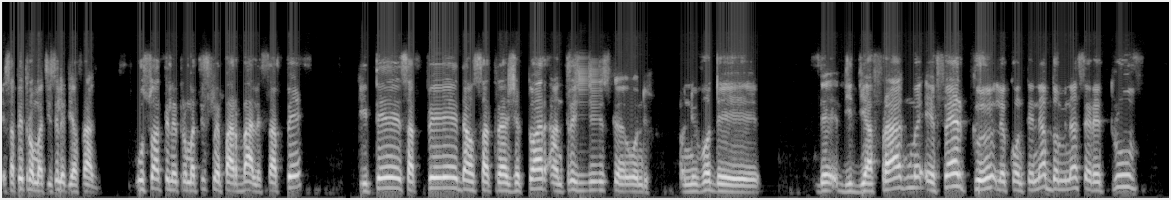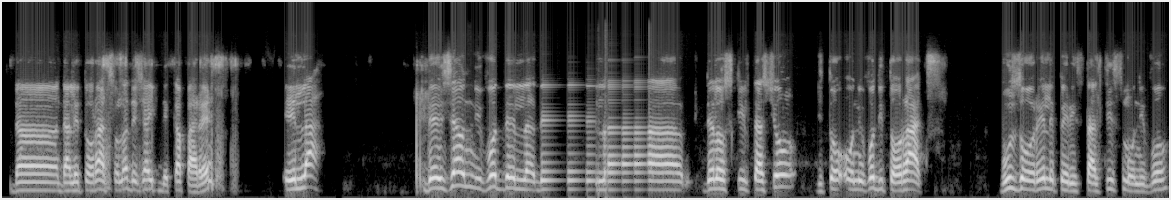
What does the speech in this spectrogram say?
et ça peut traumatiser le diaphragme. Ou soit le traumatisme par balle, ça peut ça peut dans sa trajectoire entrer jusqu'au au niveau de, du diaphragme et faire que le conteneur abdominal se retrouve dans, dans le thorax. On a déjà eu des cas. Et là, déjà au niveau de de la, l'auscultation au niveau du thorax, vous aurez le péristaltisme au niveau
